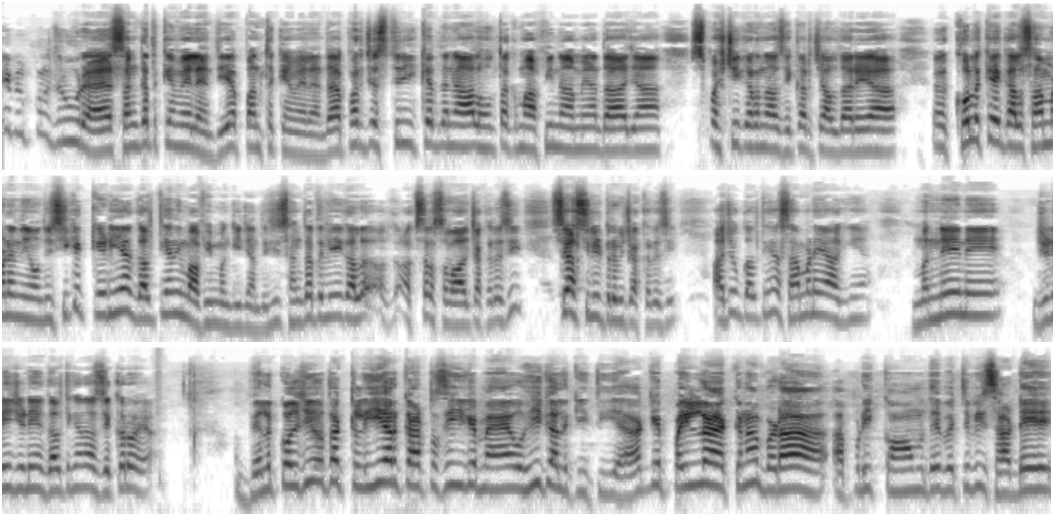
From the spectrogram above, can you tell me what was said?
ਇਹ ਬਿਲਕੁਲ ਜ਼ਰੂਰ ਹੈ। ਸੰਗਤ ਕਿਵੇਂ ਲੈਂਦੀ ਹੈ, ਪੰਥ ਕਿਵੇਂ ਲੈਂਦਾ ਪਰ ਜਿਸ ਤਰੀਕੇ ਦੇ ਨਾਲ ਹੁਣ ਤੱਕ ਮਾਫੀਨਾਮਿਆਂ ਦਾ ਜਾਂ ਸਪਸ਼ਟੀਕਰਨ ਦਾ ਜ਼ਿਕਰ ਚੱਲਦਾ ਰਿਹਾ ਖੁੱਲ ਕੇ ਗੱਲ ਸਾਹਮਣੇ ਨਹੀਂ ਆਉਂਦੀ ਸੀ ਕਿ ਕਿਹੜੀਆਂ ਗਲਤੀਆਂ ਦੀ ਮਾਫੀ ਮੰਗੀ ਜਾਂਦੀ ਸੀ। ਸੰਗਤ ਵੀ ਇਹ ਗੱਲ ਅਕਸਰ ਸਵਾਲ ਚੱਕਦੇ ਸੀ, ਸਿਆਸੀ ਲੀਡਰ ਵੀ ਚੱਕਦੇ ਸੀ। ਅੱਜ ਉਹ ਗਲਤੀਆਂ ਸਾਹਮਣੇ ਆ ਗਈਆਂ। ਮੰਨੇ ਨੇ ਜਿਹੜੀਆਂ ਜਿਹੜੀਆਂ ਗਲਤੀਆਂ ਦਾ ਜ਼ਿਕਰ ਹੋਇਆ ਬਿਲਕੁਲ ਜੀ, ਉਹ ਤਾਂ ਕਲੀਅਰ ਕੱਟ ਸੀ ਕਿ ਮੈਂ ਉਹੀ ਗੱਲ ਕੀਤੀ ਆ ਕਿ ਪਹਿਲਾਂ ਇੱਕ ਨਾ ਬੜਾ ਆਪਣੀ ਕੌਮ ਦੇ ਵਿੱਚ ਵੀ ਸਾਡੇ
